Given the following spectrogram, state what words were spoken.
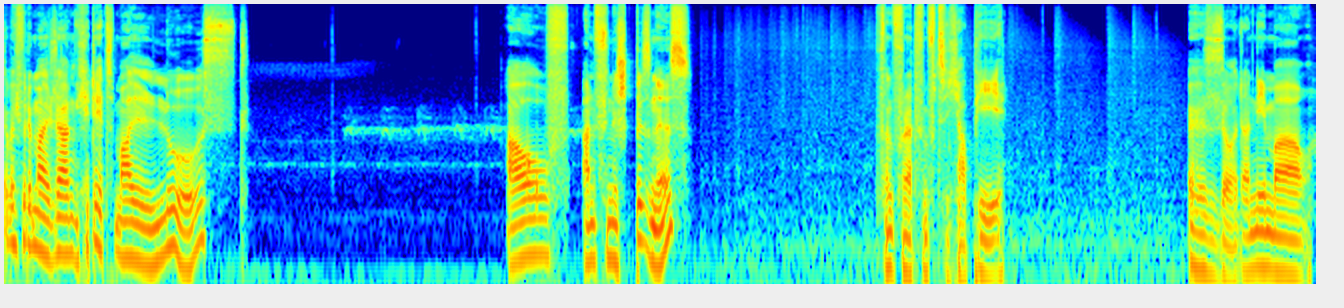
Aber ich würde mal sagen, ich hätte jetzt mal Lust auf Unfinished Business. 550 HP. So, dann nehmen wir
